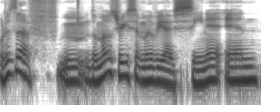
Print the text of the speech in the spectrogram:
What is the f- the most recent movie I've seen it in?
